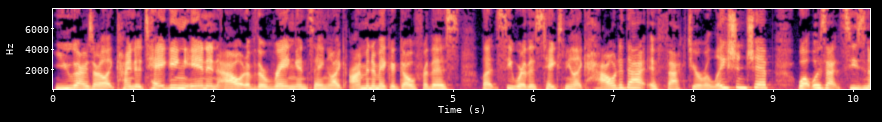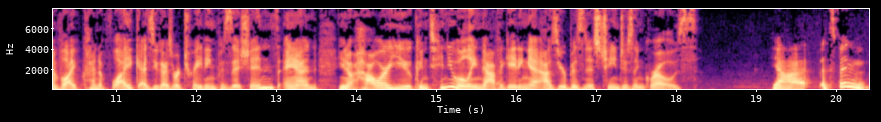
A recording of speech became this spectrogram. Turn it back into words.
you guys are like kind of tagging in and out of the ring and saying, like, I'm going to make a go for this. Let's see where this takes me. Like, how did that affect your relationship? What was that season of life kind of like as you guys were trading positions? And, you know, how are you continually navigating it as your business changes and grows? Yeah, it's been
